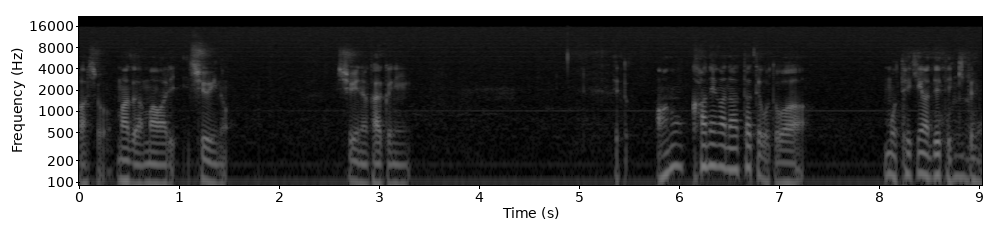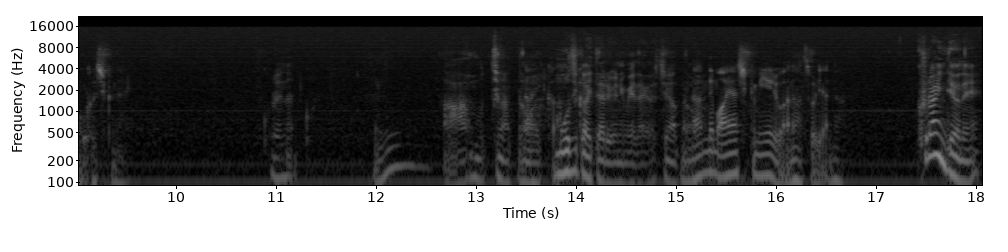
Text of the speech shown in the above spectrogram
場所。まずは周り。周囲の。周囲の確認。えっとあの鐘が鳴ったってことはもう敵が出てきてもおかしくないこれ何これ？うん。ああもう違ったわ。ないか。文字書いてあるように見えたけど。違ったわ何でも怪しく見えるわなそりゃな。暗いんだよね。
